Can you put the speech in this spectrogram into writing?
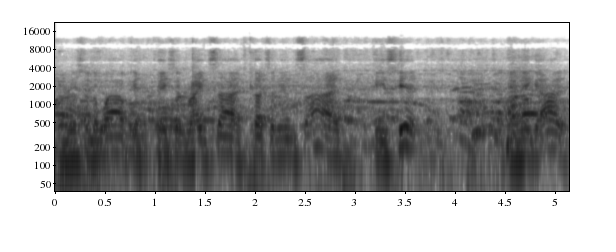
Curtis and the Wildcat takes it right side, cuts it inside. He's hit, and they got it.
